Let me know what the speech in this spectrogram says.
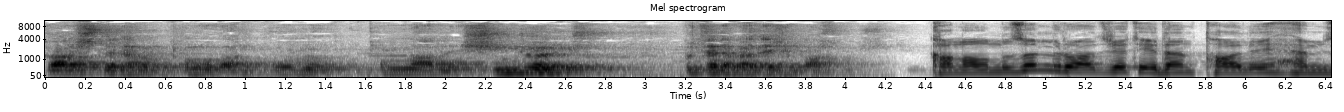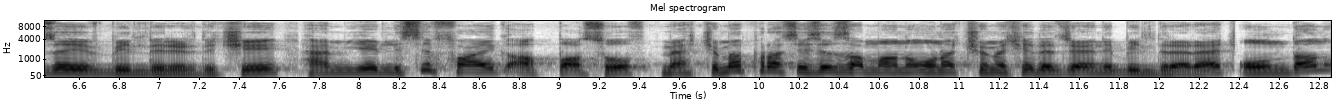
Qarşı tərəfin pulu var, onu, pullarla işin görür, bu tərəfədəki baxmır. Kanalımıza müraciət edən Talih Həmzəyev bildirirdi ki, həm yerlisi Faiq Abbasov məhkəmə prosesi zamanı ona kömək edəcəyini bildirərək ondan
